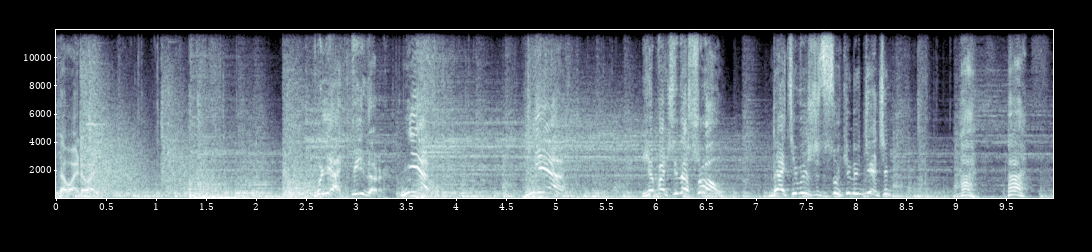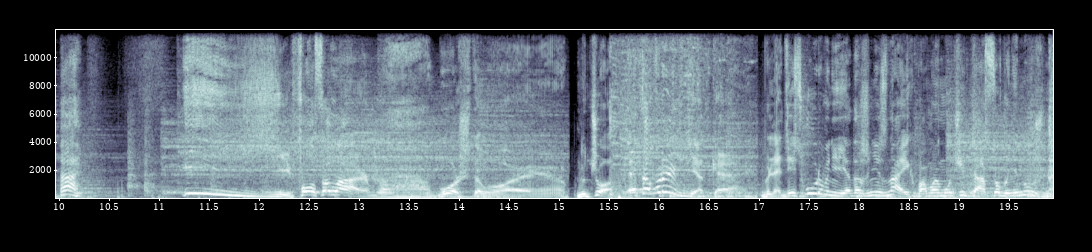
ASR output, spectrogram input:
Давай, давай. Блять, пидор! Нет! Нет! Я почти дошел! Дайте выжить, сукины дети! А, а, а! И false alarm. Боже ты мой. Ну чё, это врыв, детка. Бля, здесь уровни, я даже не знаю, их, по-моему, учить-то особо не нужно.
